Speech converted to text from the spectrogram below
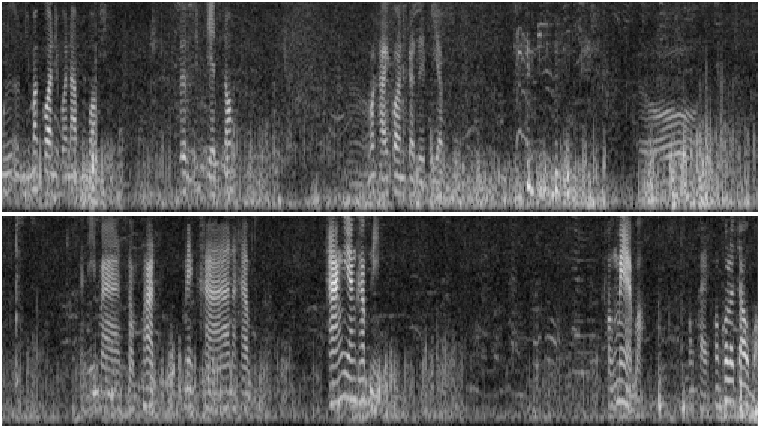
มืออันนี้มาก่อนนี่บ่นับบ่เริ่มสิบเจ็ดเนาะเออมาขายก่อนกันเลยเปรียบ โอ้อั นี้มาสัมภาษณ์แม่ค้านะครับหางยังครับนี่ ของแม่บ่ของใครของคนละเจ้าบ่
